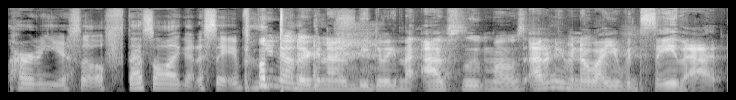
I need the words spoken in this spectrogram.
hurting yourself. That's all I gotta say You know they're gonna be doing the absolute most. I don't even know why you would say that.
